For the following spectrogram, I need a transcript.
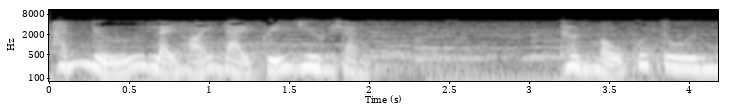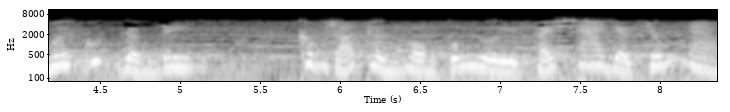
Thánh nữ lại hỏi đại quỷ dương rằng thân mẫu của tôi mới khuất gần đây. Không rõ thần hồn của người phải xa vào chốn nào.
